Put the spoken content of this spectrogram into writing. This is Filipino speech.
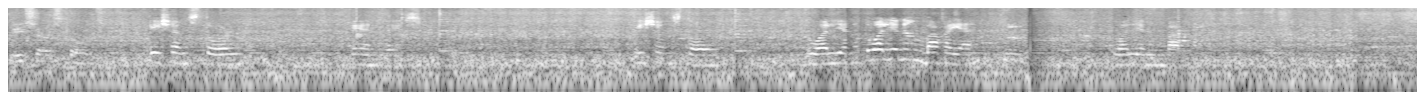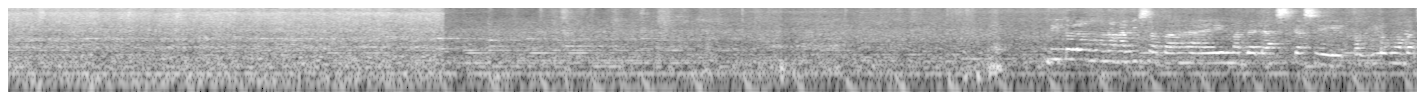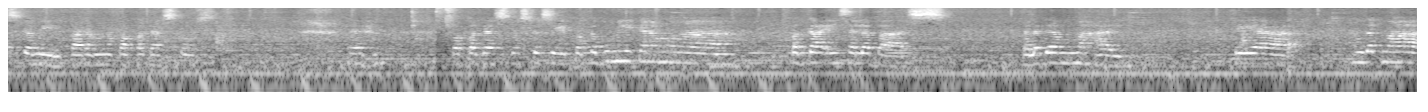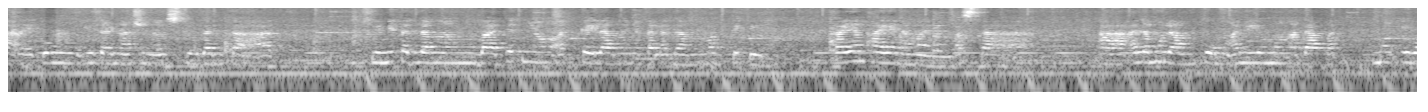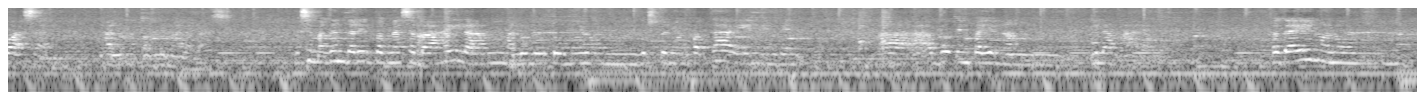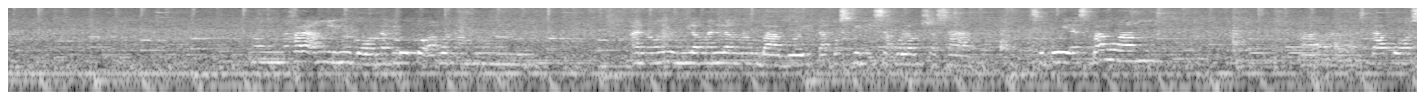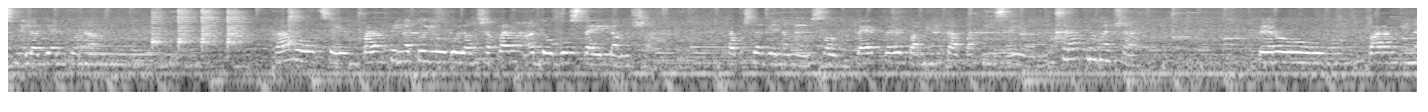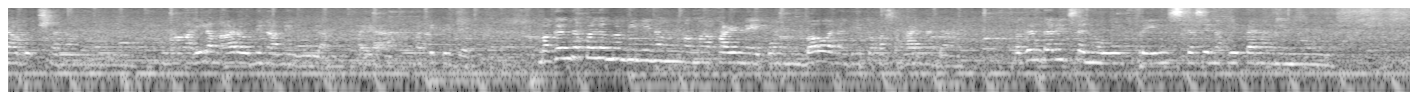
Asian store. Asian store. Ayan guys. Asian store. Tuwalya na. Tuwalya ng baka yan. Hmm. Tuwalya ng baka. Dito lang muna kami sa bahay. Madalas kasi pag lumabas kami, parang napapagastos. Eh, papagastos kasi pagka bumili ka ng mga pagkain sa labas, talagang mahal. Kaya hanggat maaari, kung international student ka at limited lang ang budget nyo at kailangan nyo talagang magtipid, kayang-kaya naman. Basta ah, alam mo lang kung ano yung mga dapat mong iwasan, lalo na pag lumalabas. Kasi maganda rin pag nasa bahay lang, maluluto mo yung gusto niyong pagkain and then ah, aabutin pa yun ng ilang araw. Kagaya no, nung nung nakaraang linggo, nagluto ako ng ano, yung laman lang ng baboy, tapos ginisa ko lang siya sa sibuyas, bawang, ah, tapos nilagyan ko ng carrots, ayun, parang pinatuyo ko lang siya, parang adobo style lang siya. Tapos lagyan ng salt, pepper, paminta, patis, ayun. Masarap naman siya. Pero parang inabot siya ng mga ilang araw din namin ulam. Kaya matipid din. Maganda pala mamili ng mga karne kung bawa nandito ka sa Canada. Maganda rin sa no frames kasi nakita namin yung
